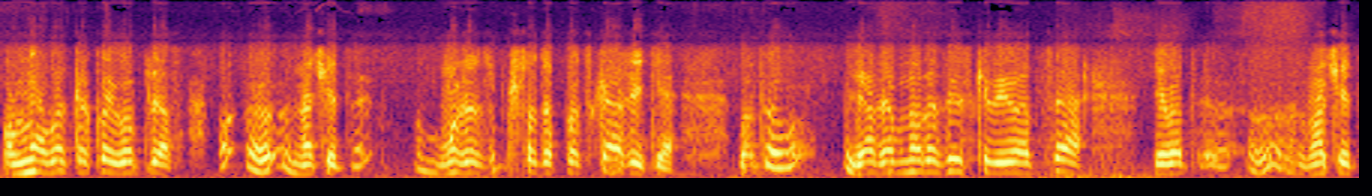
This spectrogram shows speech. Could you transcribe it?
У меня вот какой вопрос. Э, Значит, может, что-то подскажете. Вот э, я давно разыскиваю отца, и вот, э, значит,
